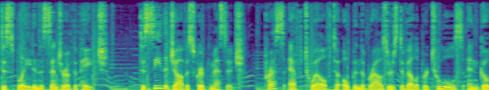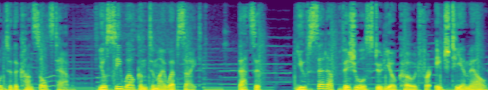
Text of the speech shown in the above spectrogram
displayed in the center of the page. To see the JavaScript message, press F12 to open the browser's developer tools and go to the Console tab. You'll see Welcome to my website. That's it. You've set up Visual Studio Code for HTML,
